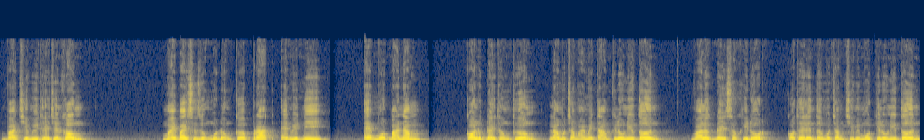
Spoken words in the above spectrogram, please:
và chiếm ưu thế trên không. Máy bay sử dụng một động cơ Pratt Whitney F135 có lực đẩy thông thường là 128 kN và lực đẩy sau khi đốt có thể lên tới 191 kN.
